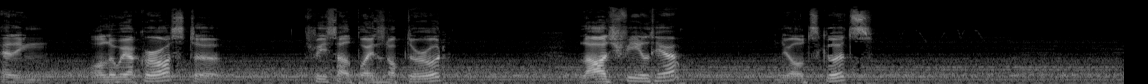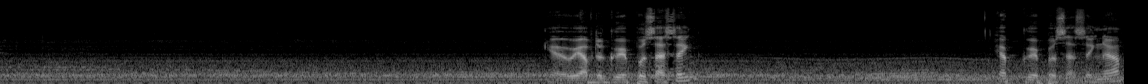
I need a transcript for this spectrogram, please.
Heading all the way across to three sell points up the road. Large field here on the outskirts. Have the grape processing. Yep, grape processing now.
